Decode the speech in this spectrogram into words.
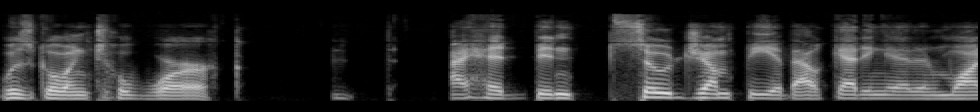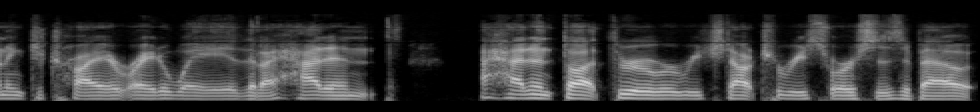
was going to work. I had been so jumpy about getting it and wanting to try it right away that I hadn't I hadn't thought through or reached out to resources about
